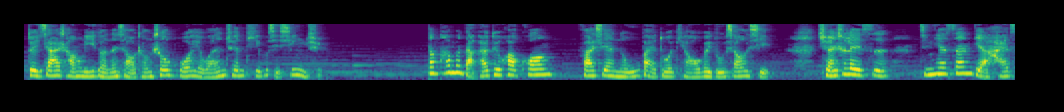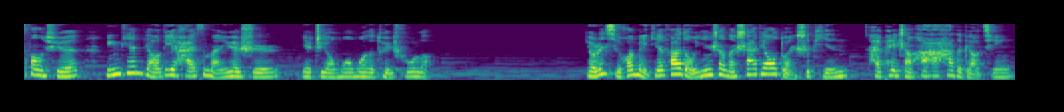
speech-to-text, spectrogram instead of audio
对家长里短的小城生活也完全提不起兴趣。当他们打开对话框，发现那五百多条未读消息，全是类似“今天三点孩子放学，明天表弟孩子满月”时，也只有默默的退出了。有人喜欢每天发抖音上的沙雕短视频，还配上哈哈哈的表情，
